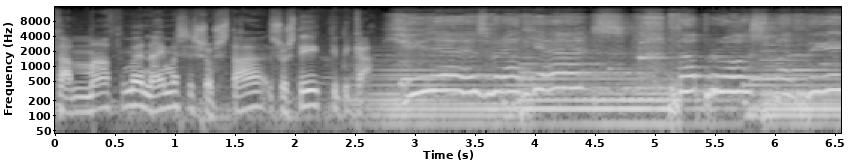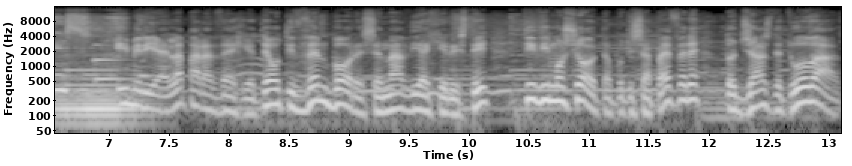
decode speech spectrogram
θα μάθουμε να είμαστε σωστά, σωστοί τυπικά. Χίλιες βραδιές θα προσπαθήσω Η Μιριέλα παραδέχεται ότι δεν μπόρεσε να διαχειριστεί τη δημοσιότητα που της απέφερε το Just the Two of Us.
